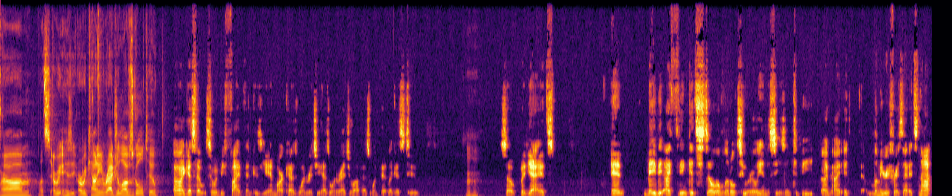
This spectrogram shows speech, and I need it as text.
Um, let's are we is, are we counting Radulov's goal too? Oh, I guess that so it would be five then because Janmark has one, Ritchie has one, Radulov has one, Pitlick has 2 mm-hmm. So, but yeah, it's and maybe I think it's still a little too early in the season to be. I, I it, let me rephrase that. It's not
